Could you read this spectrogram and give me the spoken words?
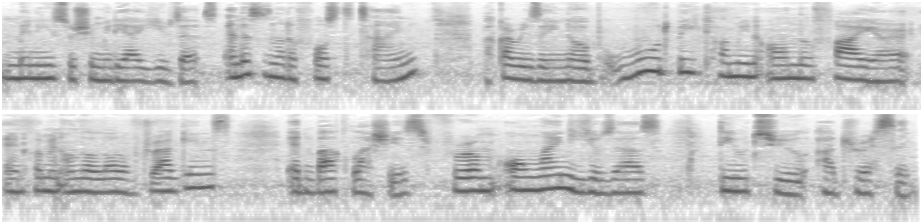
many social media users. And this is not the first time Bakare Zainab would be coming on the fire and coming under a lot of dragons and backlashes from online users due to addressing.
